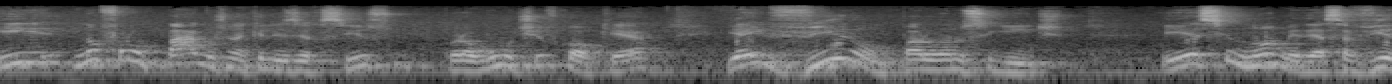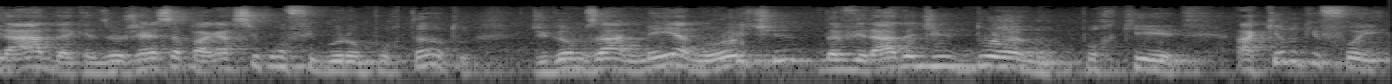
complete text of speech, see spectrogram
e não foram pagos naquele exercício, por algum motivo qualquer, e aí viram para o ano seguinte. E esse nome dessa virada, quer dizer, os restos a pagar se configuram, portanto, digamos, à meia-noite da virada de, do ano, porque aquilo que foi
